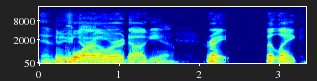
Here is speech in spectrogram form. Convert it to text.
and, Porro or Udogie, Yeah. right? But like,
